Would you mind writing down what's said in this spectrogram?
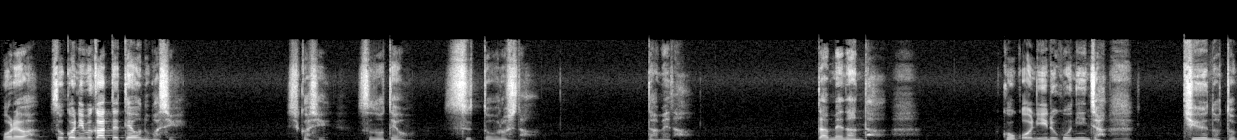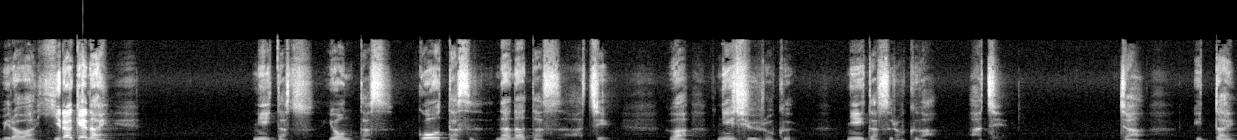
俺はそこに向かって手を伸ばししかしその手をすっと下ろした。ダメだ。ダメなんだ。ここにいる5人じゃ9の扉は開けない。2たす4たす5たす7たす8は26。2たす6は8。じゃあ、一体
